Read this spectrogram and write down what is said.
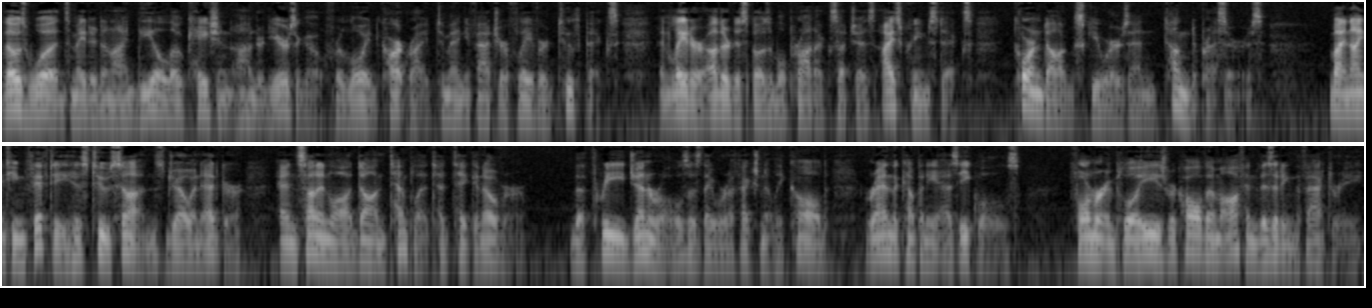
Those woods made it an ideal location a hundred years ago for Lloyd Cartwright to manufacture flavored toothpicks and later other disposable products such as ice cream sticks, corn dog skewers, and tongue depressors. By 1950, his two sons, Joe and Edgar, and son in law Don Templet had taken over. The three generals, as they were affectionately called, ran the company as equals. Former employees recall them often visiting the factory.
